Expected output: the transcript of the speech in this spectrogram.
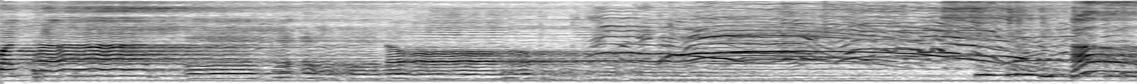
วันพาน้อเอา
